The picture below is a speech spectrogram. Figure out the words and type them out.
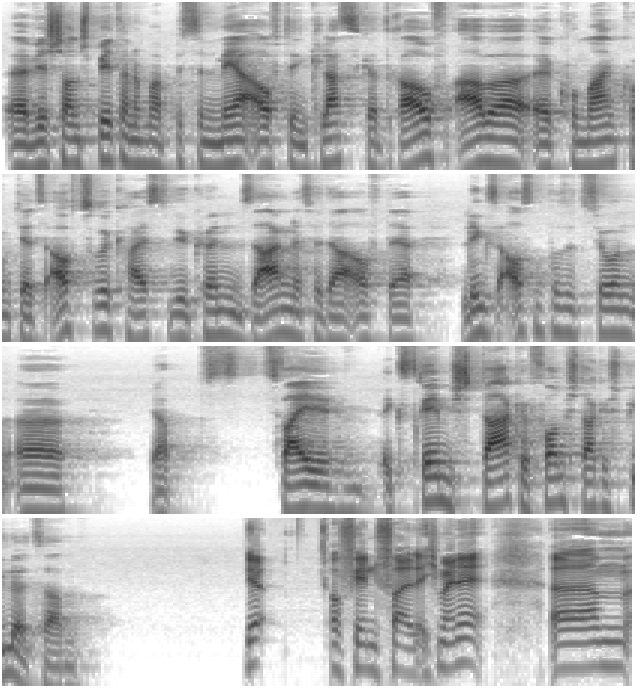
wir schauen später nochmal ein bisschen mehr auf den Klassiker drauf, aber äh, Coman kommt jetzt auch zurück, heißt, wir können sagen, dass wir da auf der Linksaußenposition äh, ja, zwei extrem starke, formstarke Spieler jetzt haben. Auf jeden Fall. Ich meine, ähm,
